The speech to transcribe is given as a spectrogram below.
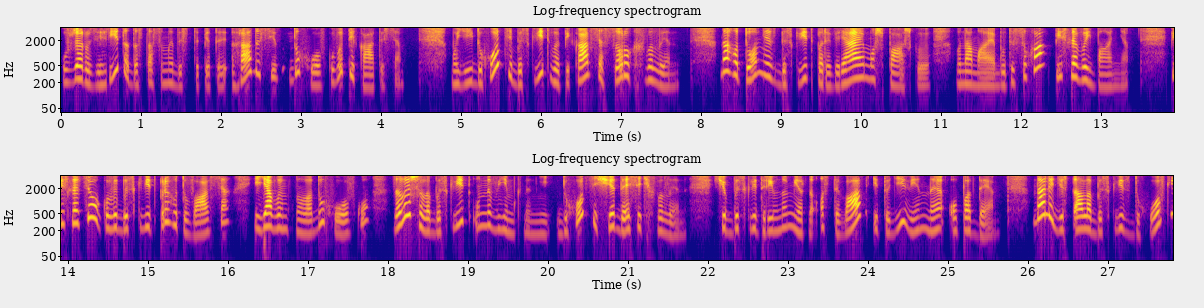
уже розігріто до 175 градусів духовку випікатися. В моїй духовці бисквіт випікався 40 хвилин. На готовність бисквіт перевіряємо шпажкою. Вона має бути суха після виймання. Після цього, коли бисквіт приготувався і я вимкнула духовку, залишила бисквіт у невімкненій духовці ще 10 хвилин, щоб бисквіт рівномірно остивав і тоді він не опаде. Далі дістала бисквіт з духовки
